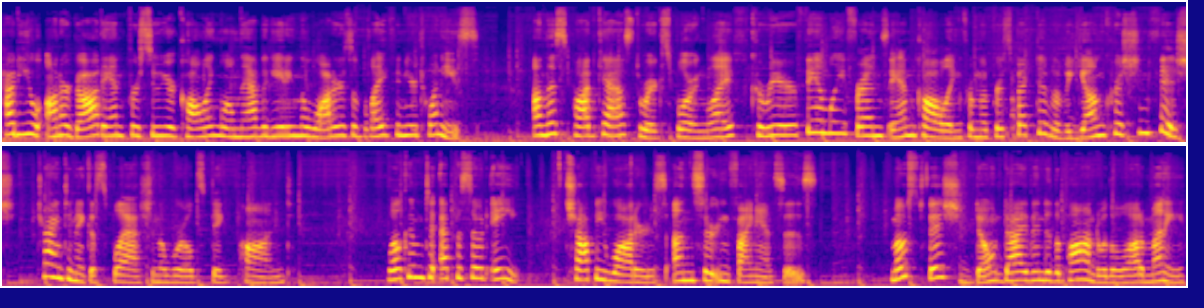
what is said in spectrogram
How do you honor God and pursue your calling while navigating the waters of life in your 20s? On this podcast, we're exploring life, career, family, friends, and calling from the perspective of a young Christian fish trying to make a splash in the world's big pond. Welcome to episode 8 Choppy Waters, Uncertain Finances. Most fish don't dive into the pond with a lot of money.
